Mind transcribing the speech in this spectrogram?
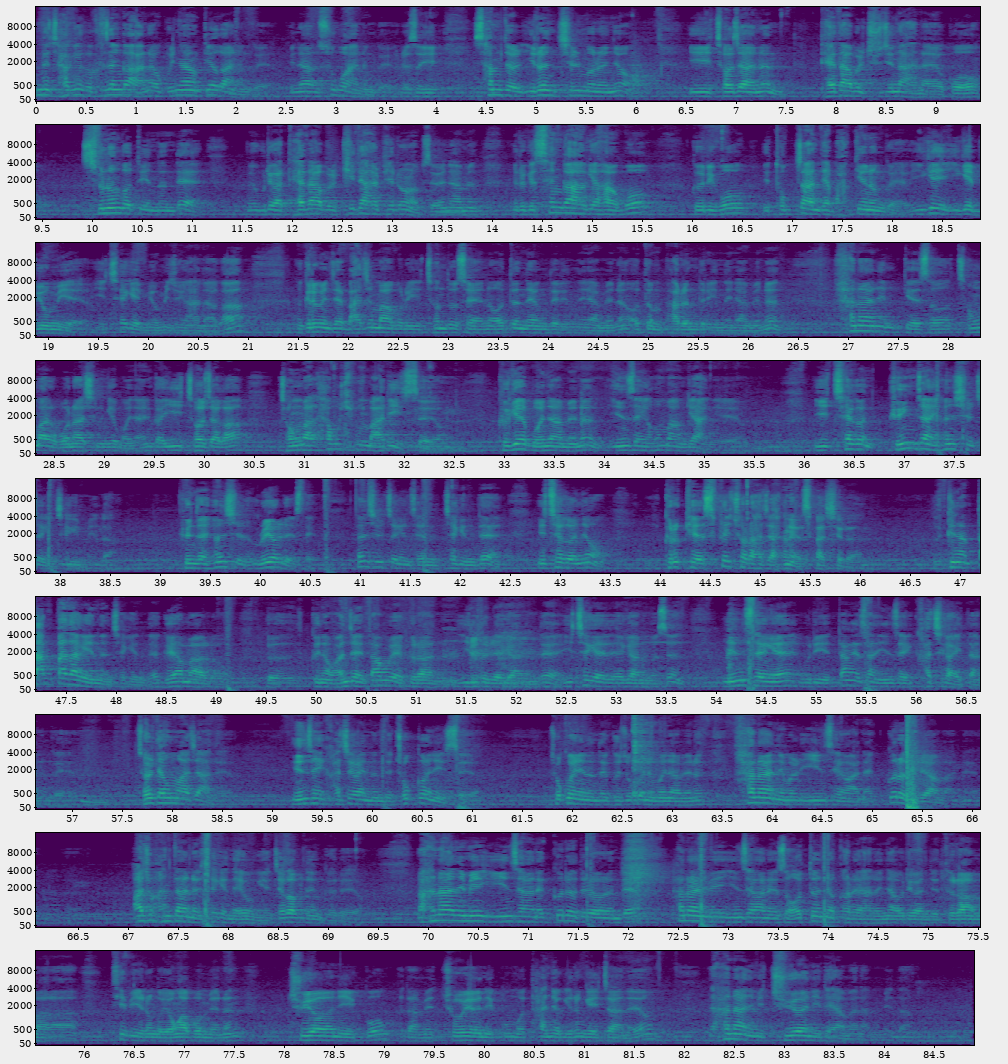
근데 자기가 그 생각 안 하고 그냥 뛰어가는 거예요. 그냥 수고하는 거예요. 그래서 이 3절 이런 질문은요. 이 저자는 대답을 주지는 않아요. 그 주는 것도 있는데 우리가 대답을 기대할 필요는 없어요. 왜냐하면 이렇게 생각하게 하고 그리고 이 독자한테 맡기는 거예요. 이게 이게 묘미예요. 이 책의 묘미 중에 하나가 그리고 이제 마지막으로 이 전도서에는 어떤 내용들이 있느냐면은 어떤 발언들이 있느냐면은 하나님께서 정말 원하시는 게 뭐냐. 그러니까 이 저자가 정말 하고 싶은 말이 있어요. 그게 뭐냐면은 인생이 험한 게 아니에요. 이 책은 굉장히 현실적인 책입니다. 굉장히 현실, 리얼리스틱, 현실적인 제- 책인데 이 책은요 그렇게 스피리추얼하지 않아요, 사실은. 그냥 땅바닥에 있는 책인데 그야말로 그 그냥 완전히 땅 위에 그러한 일들 얘기하는데 이 책에 얘기하는 것은 인생에 우리 땅에 사는 인생에 가치가 있다는 거예요. 절대 험하지 않아요. 인생에 가치가 있는데 조건이 있어요. 조건이 있는데 그 조건이 뭐냐면은 하나님을 이 인생 안에 끌어들여야만 해요. 아주 간단해요. 책의 내용이. 제가 볼 때는 그래요. 하나님이 이 인생 안에 끌어들여오는데 하나님이 인생 안에서 어떤 역할을 하느냐. 우리가 이제 드라마나 TV 이런 거 영화 보면은 주연이 있고 그다음에 조연이 있고 뭐 단역 이런 게 있잖아요. 하나님이 주연이 돼야만 합니다.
